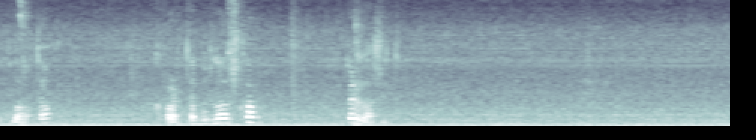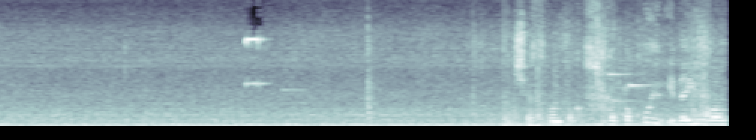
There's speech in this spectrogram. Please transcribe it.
оплата. Карта, будь ласка. Перелажите. Зараз вам поки все запакую і даю вам.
